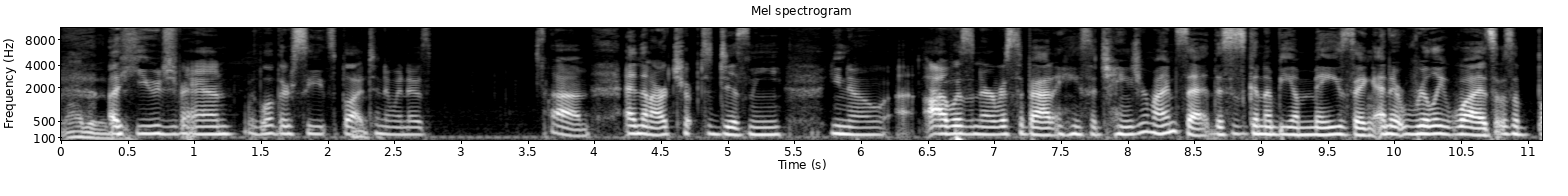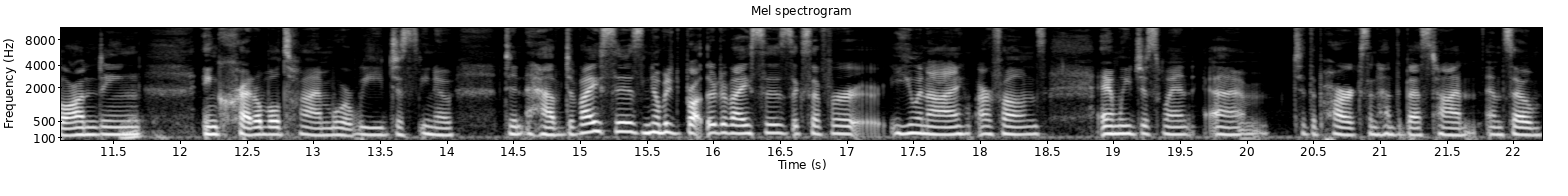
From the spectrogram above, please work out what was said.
Why wouldn't it a be? huge van with leather seats black tinted windows um, and then our trip to Disney, you know, I was nervous about it. He said, change your mindset. This is going to be amazing. And it really was. It was a bonding, incredible time where we just, you know, didn't have devices. Nobody brought their devices except for you and I, our phones. And we just went um, to the parks and had the best time. And so,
